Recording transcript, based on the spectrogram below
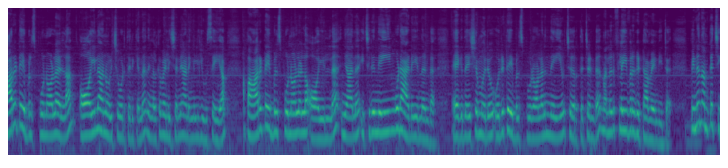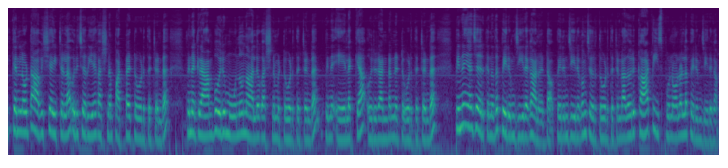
ആറ് ടേബിൾ സ്പൂണോളം ഉള്ള ഓയിലാണ് ഒഴിച്ചു കൊടുത്തിരിക്കുന്നത്. നിങ്ങൾക്ക് വെളിച്ചെണ്ണ ആണെങ്കിൽ യൂസ് ചെയ്യാം. അപ്പോൾ ആറ് ടേബിൾ സ്പൂണോളം ഓയിലിന് ഞാൻ ഇച്ചിരി നെയ്യും കൂടെ ആഡ് ചെയ്യുന്നുണ്ട്. ഏകദേശം ഒരു ഒരു ടേബിൾ സ്പൂണോളം നെയ്യും ചേർത്തിട്ടുണ്ട്. നല്ലൊരു ഫ്ലേവർ കിട്ടാൻ വേണ്ടിയിട്ട്. പിന്നെ നമുക്ക് ചിക്കനിലോട്ട് ആവശ്യമായിട്ടുള്ള ഒരു ചെറിയ കഷ്ണം പട്ട ഇട്ട് കൊടുത്തിട്ടുണ്ട്. പിന്നെ ഗ്രാമ്പ് ഒരു മൂന്നോ നാലോ കഷ്ണം ഇട്ട് കൊടുത്തിട്ടുണ്ട്. പിന്നെ ഏലക്ക ഒരു രണ്ടെണ്ണം ഇട്ട് കൊടുത്തിട്ടുണ്ട്. കൊടുത്തിട്ടുണ്ട്. പിന്നെ ഞാൻ ചേർക്കുന്നത് പെരുംജീരകമാണ് കേട്ടോ. പെരുംജീരകം ചേർത്ത് കൊടുത്തിട്ടുണ്ട്. അതൊരു കാ ടീസ്പൂണോളമുള്ള പെരുംജീരകം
